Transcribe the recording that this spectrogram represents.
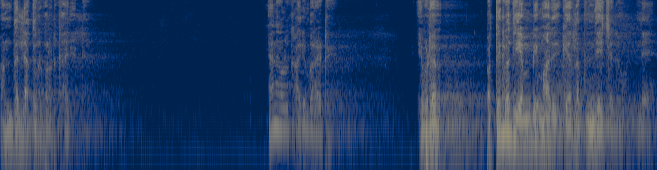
അന്തല്ലാത്തൊരു പറഞ്ഞിട്ട് കാര്യമില്ല. ഞാൻ നിങ്ങളൊരു കാര്യം പറയട്ടെ? ഇവിടെ പത്തിരുപത് എം പിമാർ കേരളത്തിൽ ജയിച്ചല്ലോ അല്ലേ?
